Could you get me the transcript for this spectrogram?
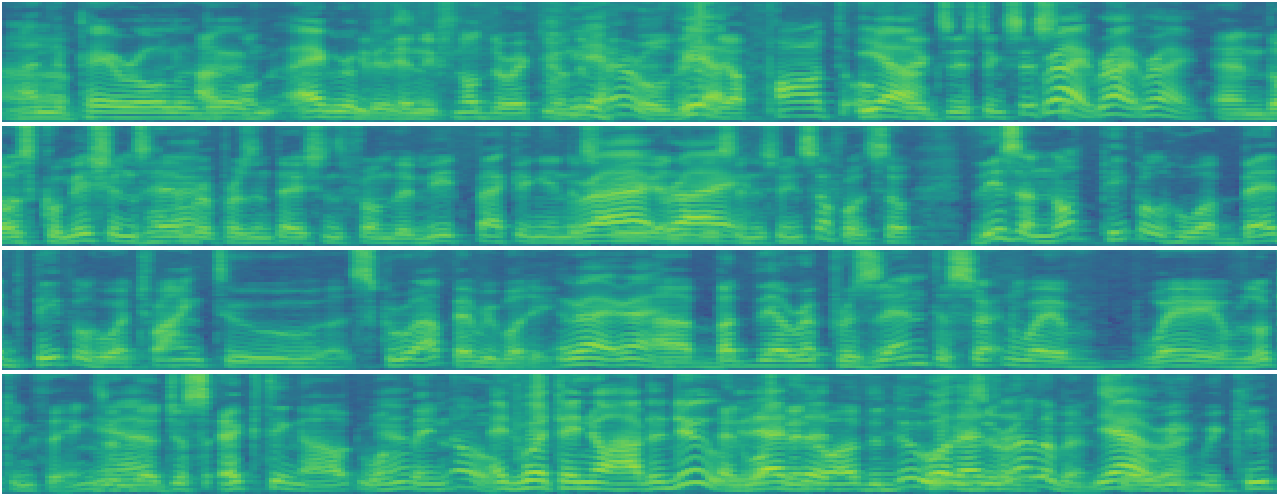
On the payroll of the on- agribusiness. if- and if not directly on the Yeah, payroll, they, yeah. they are part of Yeah. the existing system. Right, right, right. And those commissions have Yeah. representations from the meat packing industry Right, and right. the this industry and so forth. So these are not people who are bad people who are trying to uh, screw up everybody. Right, right. Uh, but they represent a certain way of way of looking things, Yeah. and they're just acting out what Yeah. they know. And what they know how to do. And what they a- know how to do well, is that's a- irrelevant. yeah, so right. we, we keep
